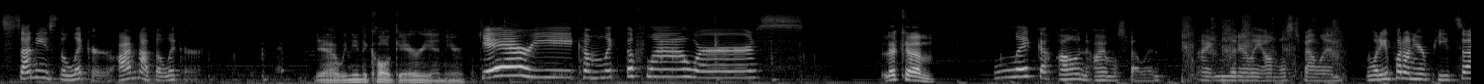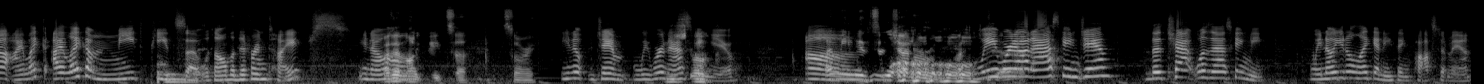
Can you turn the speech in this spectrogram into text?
Sunny's the liquor. I'm not the liquor. Yeah, we need to call Gary in here. Gary, come lick the flowers. Lick 'em. Lick. Oh no, I almost fell in. I literally almost fell in. What do you put on your pizza? I like I like a meat pizza Mm. with all the different types. You know. I don't like pizza. Sorry. You know, Jam. We weren't You asking suck. you. Um, I mean, it's a general. We were not asking Jam. The chat was asking me. We know you don't like anything, Pasta Man.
